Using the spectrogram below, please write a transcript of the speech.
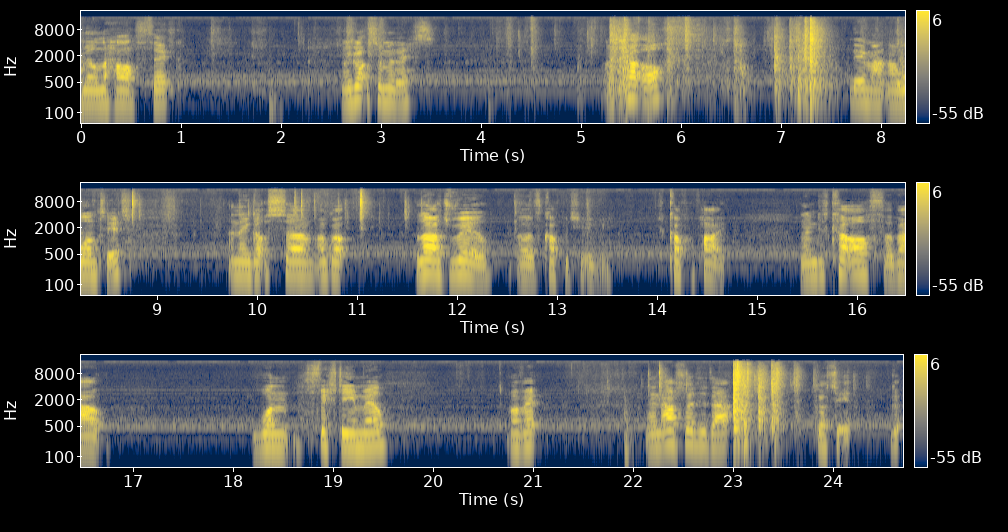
mil and a half thick. I got some of this. I cut off the amount I wanted, and then got some. I've got a large reel of copper tubing, copper pipe, and then just cut off about one fifteen mil of it. And after I did that, got it, got,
